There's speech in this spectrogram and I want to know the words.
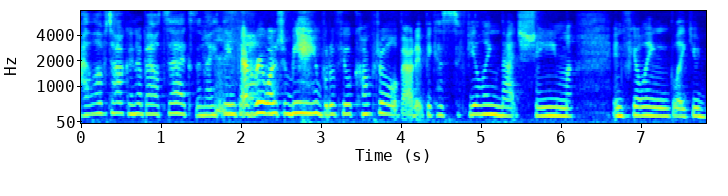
I love talking about sex, and I think everyone should be able to feel comfortable about it because feeling that shame and feeling like you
